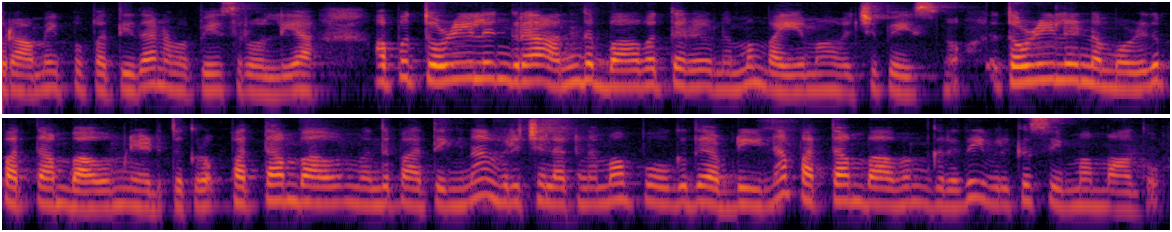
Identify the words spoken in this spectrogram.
ஒரு அமைப்பை பற்றி தான் நம்ம பேசுகிறோம் இல்லையா? அப்போ தொழிலுங்கிற அந்த பாவத்தை நம்ம பயமாக வச்சு பேசணும். தொழிலுன்னும் பொழுது பத்தாம் பாவம்னு எடுத்துக்கிறோம். பத்தாம் பாவம் வந்து பார்த்தீங்கன்னா விருச்சலக்கணமாக போகுது அப்படின்னா பத்தாம் பாவம்ங்கிறது இவருக்கு சிம்மம் ஆகும்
